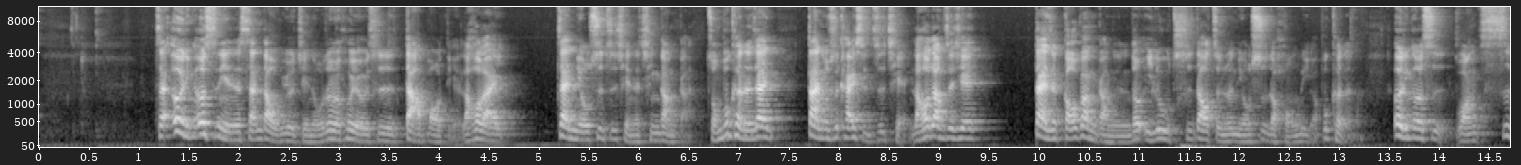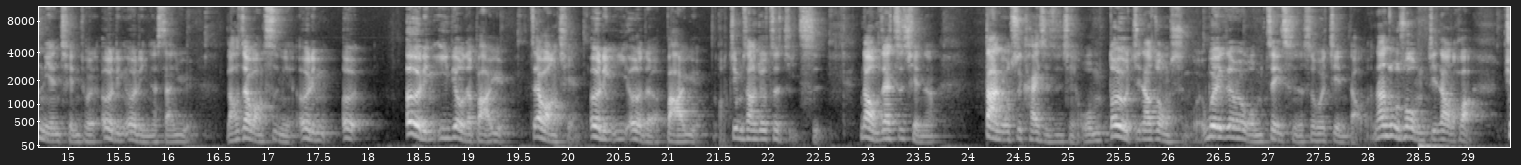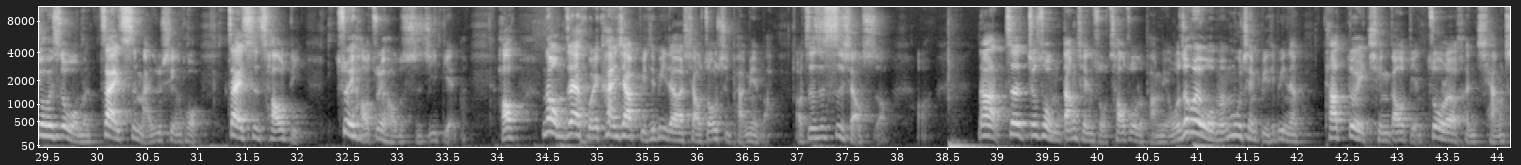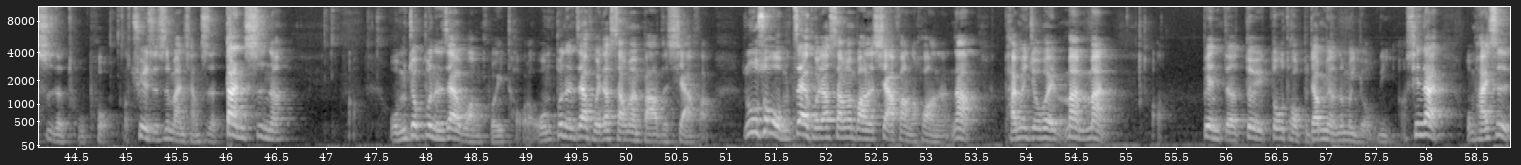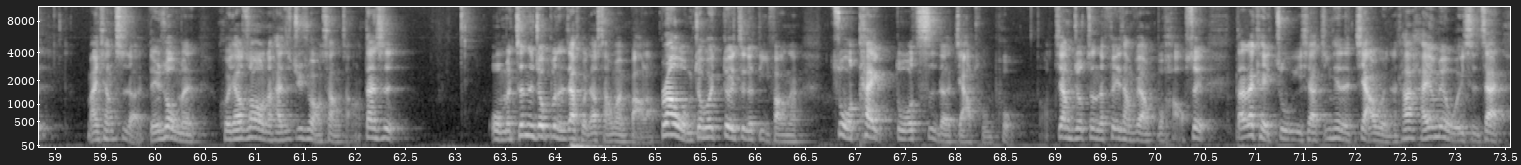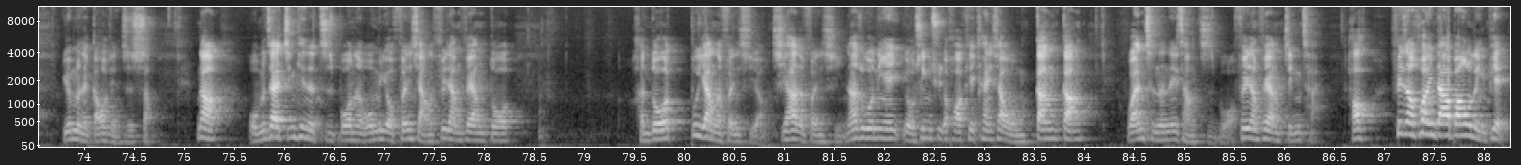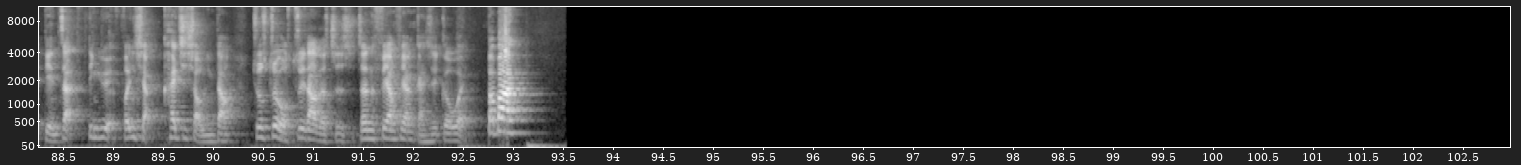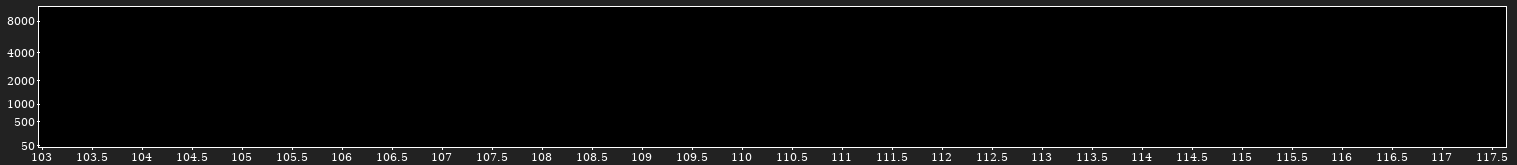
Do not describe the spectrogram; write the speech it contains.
在二零二四年的三到五月间呢，我认为会有一次大暴跌，然后来在牛市之前的轻杠杆，总不可能在大牛市开始之前，然后让这些带着高杠杆的人都一路吃到整个牛市的红利啊，不可能。二零二四往四年前推，二零二零的三月，然后再往四年，二零二二零一六的八月，再往前，二零一二的八月啊，基本上就这几次。那我们在之前呢？大牛市开始之前，我们都有见到这种行为，我也认为我们这一次呢是会见到的。那如果说我们见到的话，就会是我们再次买入现货、再次抄底最好最好的时机点了。好，那我们再回看一下比特币的小周期盘面吧。啊，这是四小时哦。啊，那这就是我们当前所操作的盘面。我认为我们目前比特币呢，它对前高点做了很强势的突破，确实是蛮强势的。但是呢，啊，我们就不能再往回头了，我们不能再回到三万八的下方。如果说我们再回到三万八的下方的话呢，那盘面就会慢慢哦变得对多头比较没有那么有利啊。现在我们还是蛮强势的，等于说我们回调之后呢，还是继续往上涨。但是我们真的就不能再回到三万八了，不然我们就会对这个地方呢做太多次的假突破啊，这样就真的非常非常不好。所以大家可以注意一下今天的价位呢，它还有没有维持在原本的高点之上？那我们在今天的直播呢，我们有分享非常非常多。很多不一样的分析哦，其他的分析。那如果你也有兴趣的话，可以看一下我们刚刚完成的那场直播，非常非常精彩。好，非常欢迎大家帮我的影片点赞、订阅、分享、开启小铃铛，就是对我最大的支持。真的非常非常感谢各位，拜拜。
